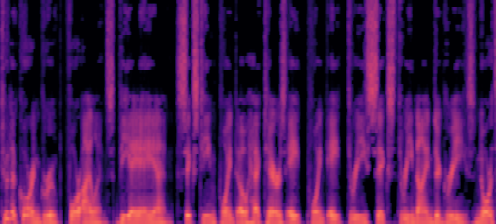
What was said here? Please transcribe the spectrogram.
Tuticorin Group, 4 islands VAAN, 16.0 hectares 8.83639 degrees north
